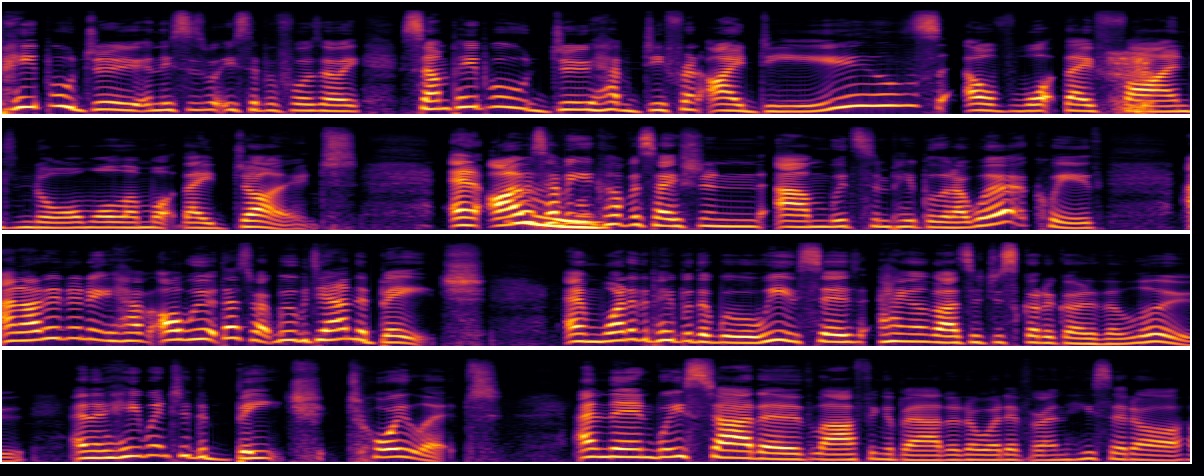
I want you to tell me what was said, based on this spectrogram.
people do, and this is what you said before, Zoe. Some people do have different ideals of what they find normal and what they don't. And I was having a conversation um, with some people that I work with, and I didn't know have. Oh, we were, that's right. We were down the beach. And one of the people that we were with says, Hang on, guys, I've just got to go to the loo. And then he went to the beach toilet. And then we started laughing about it or whatever. And he said, Oh,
